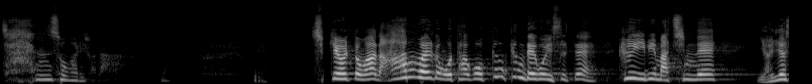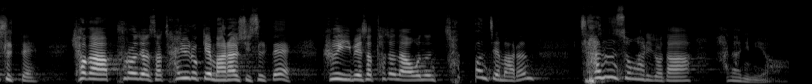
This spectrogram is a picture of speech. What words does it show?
찬송하리로다. 10개월 동안 아무 말도 못하고 끙끙대고 있을 때 그 입이 마침내 열렸을 때 혀가 풀어져서 자유롭게 말할 수 있을 때 그 입에서 터져 나오는 첫 번째 말은 찬송하리로다 하나님이여.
